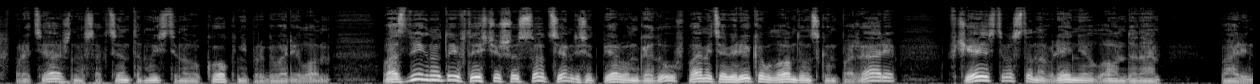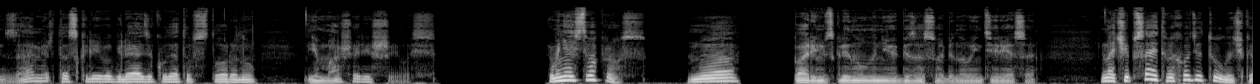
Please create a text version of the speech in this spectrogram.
— протяжно, с акцентом истинного кокни проговорил он, воздвигнутый в 1671 году в память о Великом Лондонском пожаре в честь восстановления Лондона. Парень замер, тоскливо глядя куда-то в сторону, и Маша решилась. — У меня есть вопрос. — Ну, парень взглянул на нее без особенного интереса. — На чипсайт выходит улочка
